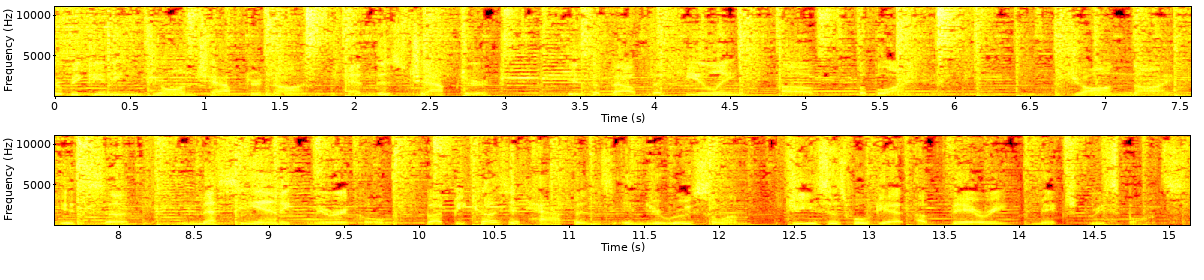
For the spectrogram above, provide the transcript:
are beginning John chapter 9, and this chapter is about the healing of the blind man. John 9. It's a messianic miracle, but because it happens in Jerusalem, Jesus will get a very mixed response.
